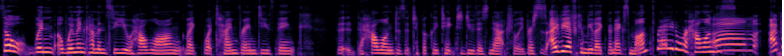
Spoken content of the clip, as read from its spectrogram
So when uh, women come and see you, how long, like what time frame do you think? Th- How long does it typically take to do this naturally? Versus IVF can be like the next month, right? Or how long? Does, Um, I'm not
